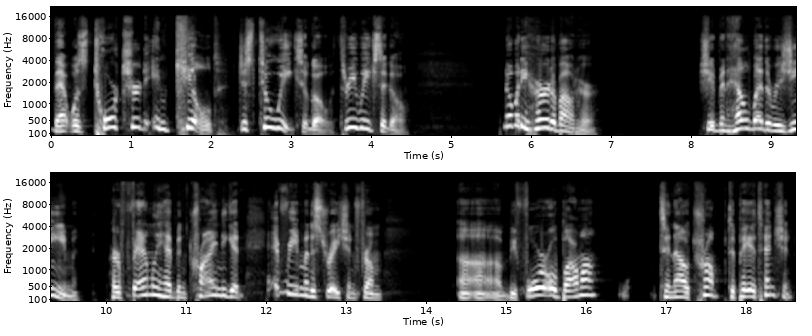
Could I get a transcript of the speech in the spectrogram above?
that was tortured and killed just two weeks ago, three weeks ago. Nobody heard about her. She had been held by the regime. Her family had been trying to get every administration from uh, uh before Obama to now Trump to pay attention.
